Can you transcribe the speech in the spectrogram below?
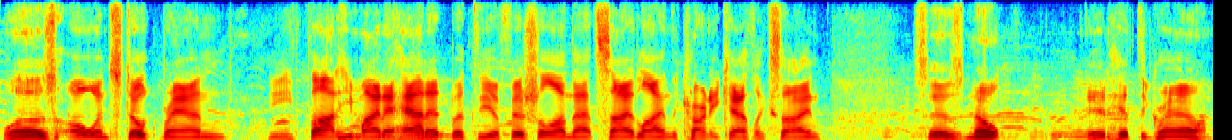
was Owen Stokebrand. He thought he might have had it, but the official on that sideline, the Kearney Catholic side, says nope, it hit the ground.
